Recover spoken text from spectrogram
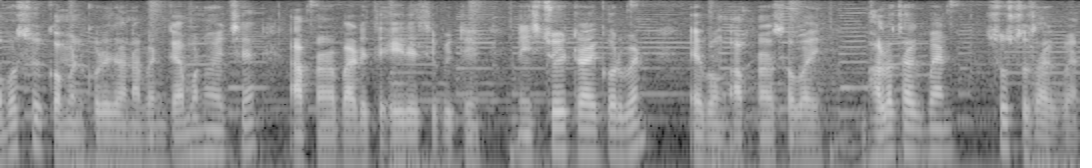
অবশ্যই কমেন্ট করে জানাবেন কেমন হয়েছে। আপনারা বাড়িতে এই রেসিপিটি নিশ্চয়ই ট্রাই করবেন এবং আপনারা সবাই ভালো থাকবেন, সুস্থ থাকবেন।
